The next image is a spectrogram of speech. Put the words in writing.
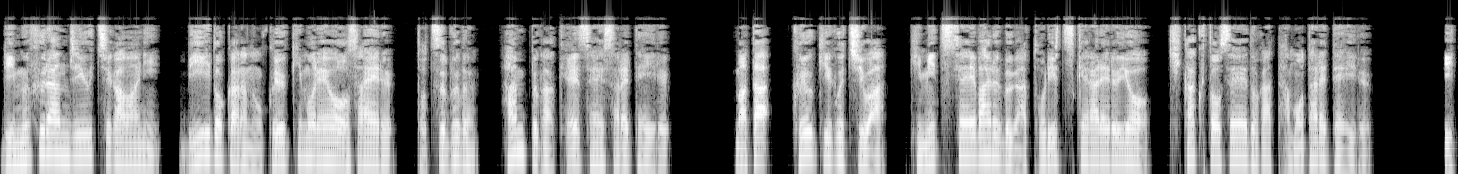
リムフランジ内側にビードからの空気漏れを抑える凸部分、ハンプが形成されている。また、空気口は気密性バルブが取り付けられるよう、規格と精度が保たれている。一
